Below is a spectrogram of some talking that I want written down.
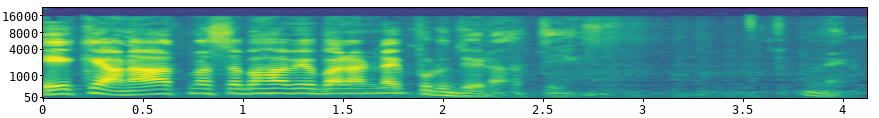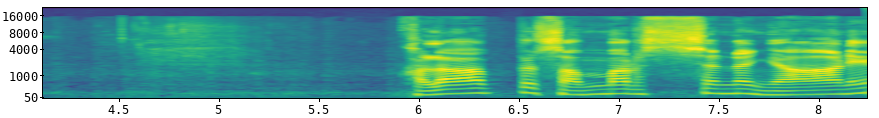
ඒකේ අනාත්ම ස්වභාවය බලන්නයි පුරුදු වෙලා තියෙන්නේ. කලාප සම්මර්ෂණ ඥානය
